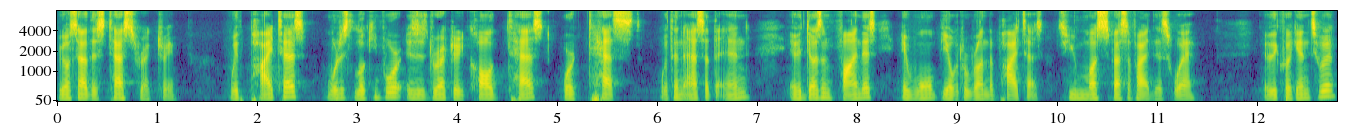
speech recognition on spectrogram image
We also have this test directory. With PyTest, what it's looking for is a directory called test or test with an S at the end. If it doesn't find this, it won't be able to run the PyTest. So you must specify it this way. If we click into it,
